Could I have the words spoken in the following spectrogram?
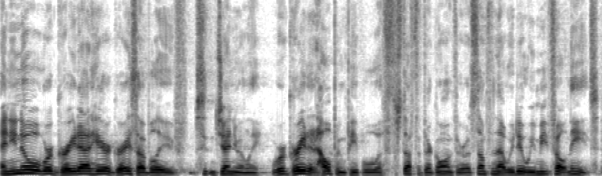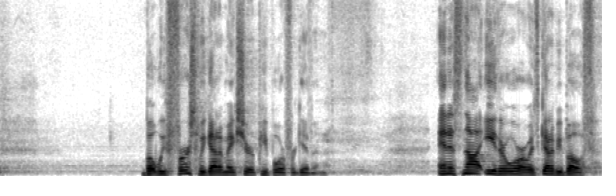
And you know what we're great at here Grace, I believe, genuinely. We're great at helping people with stuff that they're going through. It's something that we do. We meet felt needs. But we first we got to make sure people are forgiven. And it's not either or, it's got to be both.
